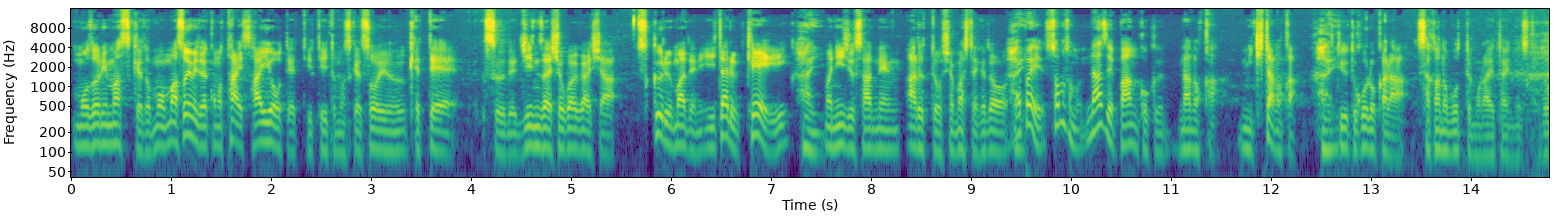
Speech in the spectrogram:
戻りますけども、まあそういう意味ではこの対最大手って言っていいと思うんですけど、そういう決定数で人材紹介会社作るまでに至る経緯、はい。まあ23年あるっておっしゃいましたけど、はい。やっぱりそもそもなぜバンコクなのか、に来たのか、はいっていうところから遡ってもらいたいんですけど、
